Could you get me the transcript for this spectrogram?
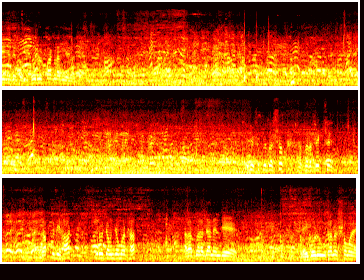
এই যে দেখুন গরুর পাগলা নিয়ে লাগে এই যে সুপ্রিয় দর্শক আপনারা দেখছেন গাবতলি হাট, পুরো জমজমাট হাট। আর আপনারা জানেন যে এই গরু উঠানোর সময়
